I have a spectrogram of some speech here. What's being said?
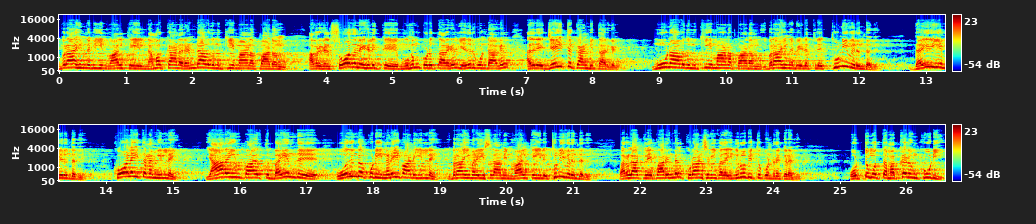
இப்ராஹிம் நபியின் வாழ்க்கையில் நமக்கான இரண்டாவது முக்கியமான பாடம் அவர்கள் சோதனைகளுக்கு முகம் கொடுத்தார்கள் எதிர்கொண்டார்கள் அதிலே ஜெயித்து காண்பித்தார்கள். மூணாவது முக்கியமான பாடம் இப்ராஹிம் நபி இடத்திலே துணிவு இருந்தது தைரியம் இருந்தது கோழைத்தனம் இல்லை யாரையும் பார்த்து பயந்து ஒதுங்கக்கூடிய நிலைப்பாடு இல்லை இப்ராஹிம் அலி இஸ்லாமின் வாழ்க்கையில் துணிவு இருந்தது. வரலாற்றிலே பாருங்கள் குரான் ஷரீப் அதை நிரூபித்துக் கொண்டிருக்கிறது. ஒட்டுமொத்த மக்களும் கூடி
